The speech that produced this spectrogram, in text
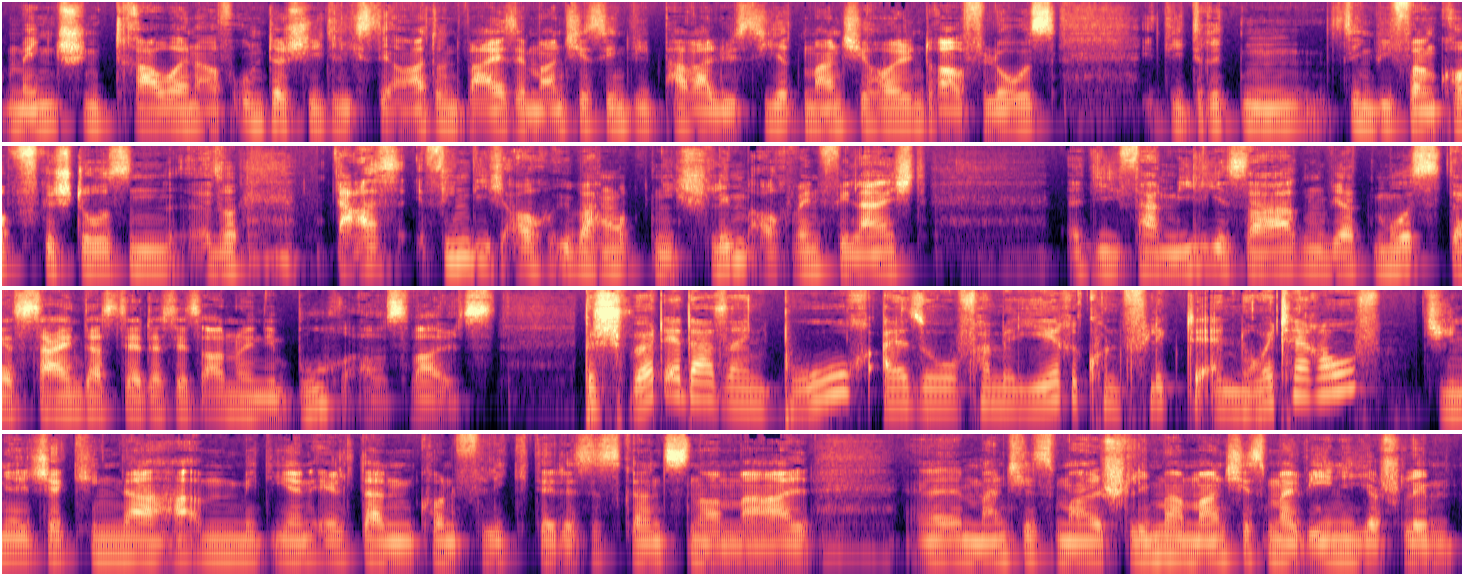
Menschen trauern auf unterschiedlichste Art und Weise. Manche sind wie paralysiert, manche heulen drauf los. Die Dritten sind wie vor den Kopf gestoßen. Also das finde ich auch überhaupt nicht schlimm, auch wenn vielleicht die Familie sagen wird, muss das sein, dass der das jetzt auch noch in dem Buch auswalzt. Beschwört er da sein Buch, also familiäre Konflikte, erneut herauf? Teenagerkinder haben mit ihren Eltern Konflikte, das ist ganz normal. Äh, manches Mal schlimmer, manches Mal weniger schlimm.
